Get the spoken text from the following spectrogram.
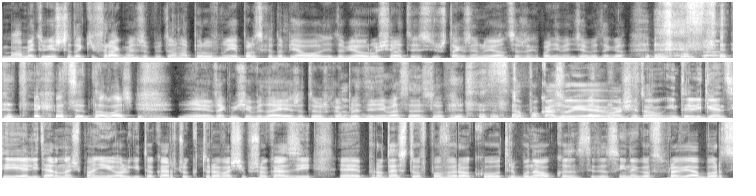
Mamy tu jeszcze taki fragment, że ona porównuje Polskę do, Biało, do Białorusi, ale to jest już tak żenujące, że chyba nie będziemy tego, tego cytować. Nie wiem, tak mi się wydaje, że to już No kompletnie nie ma sensu. To pokazuje właśnie tą inteligencję i elitarność pani Olgi Tokarczuk, która właśnie przy okazji e, protestów po wyroku Trybunału Konstytucyjnego w sprawie aborcji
